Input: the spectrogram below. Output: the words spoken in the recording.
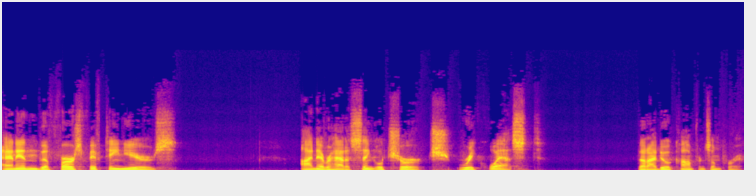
And in the first 15 years, I never had a single church request that I do a conference on prayer.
